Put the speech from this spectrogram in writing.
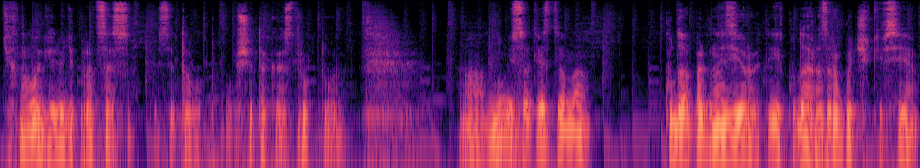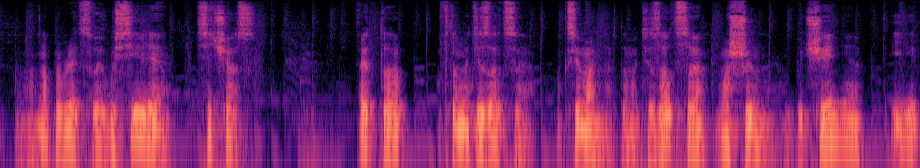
технологии люди процесса. То есть это вот общая такая структура. А, ну и, соответственно, куда прогнозируют и куда разработчики все а, направляют свои усилия сейчас, это автоматизация, максимальная автоматизация, машинное обучение и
